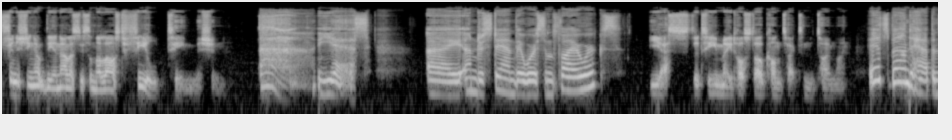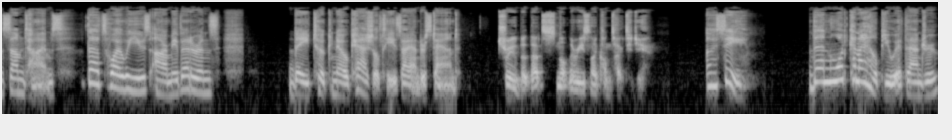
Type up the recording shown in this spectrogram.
finishing up the analysis on the last field team mission. Ah, yes. I understand there were some fireworks? Yes, the team made hostile contact in the timeline. It's bound to happen sometimes. That's why we use Army veterans. They took no casualties, I understand. True, but that's not the reason I contacted you. I see. Then what can I help you with, Andrew?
